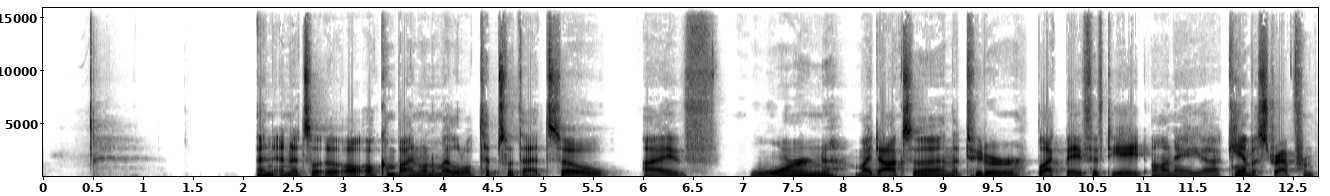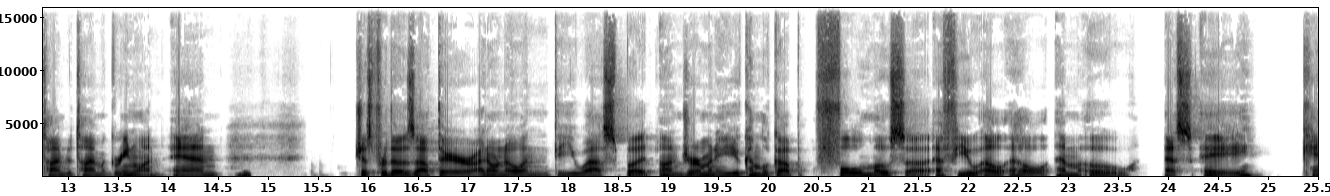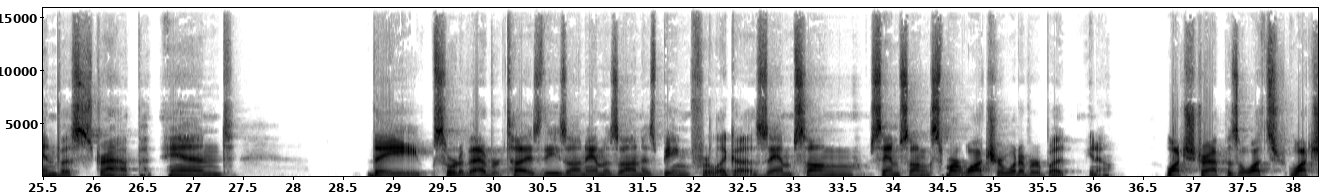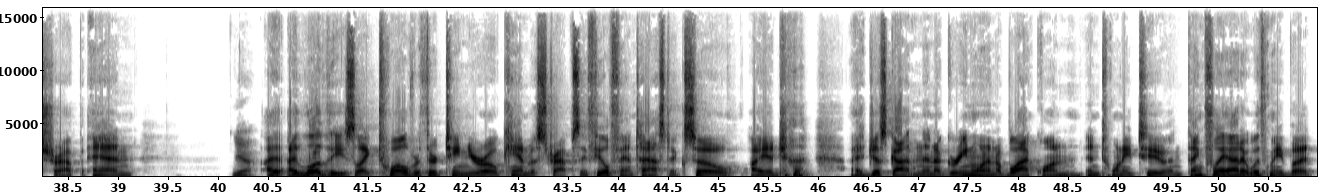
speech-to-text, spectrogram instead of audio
and and it's uh, I'll, I'll, combine one of my little tips with that. So I've worn my Doxa and the Tudor Black Bay 58 on a uh, canvas strap from time to time, a green one, and. Mm-hmm. Just for those out there, I don't know in the US, but on Germany, you can look up Fullmosa, F U L L M O S A, canvas strap and they sort of advertise these on Amazon as being for like a Samsung Samsung smartwatch or whatever, but you know, watch strap is a watch watch strap, and yeah, I, I love these like twelve or thirteen euro canvas straps. They feel fantastic. So I had I had just gotten in a green one and a black one in twenty two, and thankfully I had it with me. But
